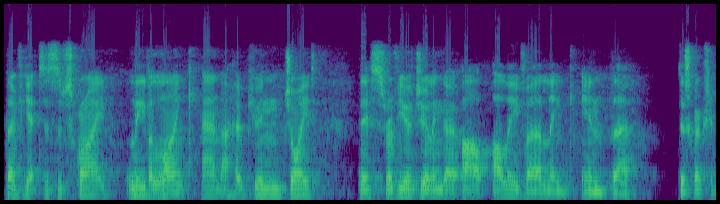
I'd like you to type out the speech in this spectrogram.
Don't forget to subscribe, leave a like, and I hope you enjoyed this review of Duolingo. I'll, I'll leave a link in the description.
